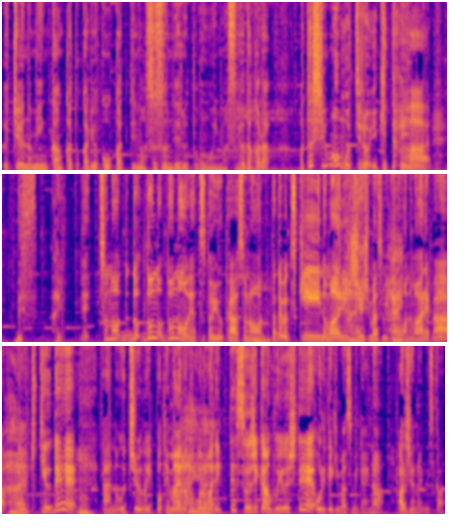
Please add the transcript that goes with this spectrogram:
宇宙の民間化とか旅行化っていうのは進んでると思いますよだから私ももちろん行きたいです。はい、でそのどどのどのやつというかその、うん。例えば月の周り一周しますみたいなものもあれば、はい。あの気球で、うん。あの宇宙の一歩手前のところまで行って、数時間浮遊して降りてきますみたいなあるじゃないですか。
